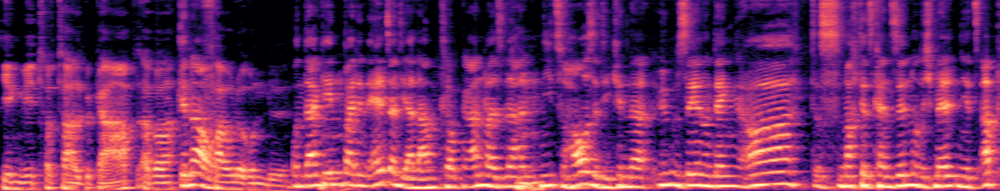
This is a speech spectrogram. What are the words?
irgendwie total begabt, aber genau. faule Hunde. Und da gehen mhm. bei den Eltern die Alarmglocken an, weil sie da halt mhm. nie zu Hause die Kinder üben sehen und denken, ah, oh, das macht jetzt keinen Sinn und ich melde ihn jetzt ab.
